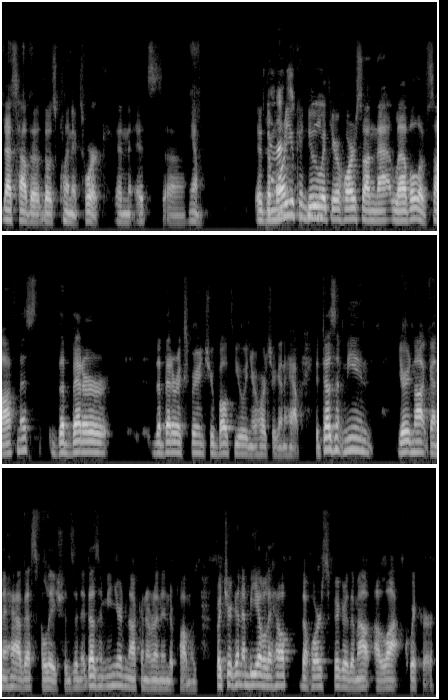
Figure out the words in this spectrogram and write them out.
that's how the, those clinics work. And it's, uh, yeah. The more you can do with your horse on that level of softness, the better, the better experience you both you and your horse are going to have. It doesn't mean you're not going to have escalations and it doesn't mean you're not going to run into problems, but you're going to be able to help the horse figure them out a lot quicker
